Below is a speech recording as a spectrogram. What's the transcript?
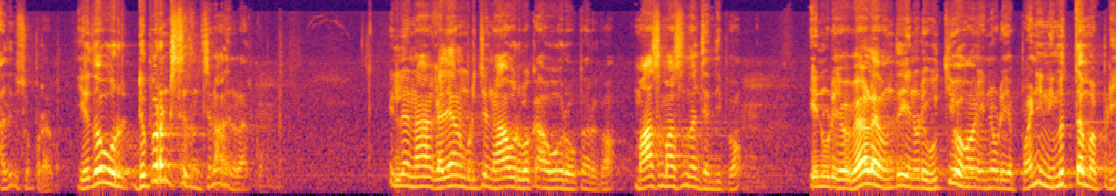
அதுக்கு சூப்பராக இருக்கும். ஏதோ ஒரு டிஃபரன்ஸ் இருந்துச்சுன்னா அது நல்லாயிருக்கும். இல்லை நான் கல்யாணம் முடிச்சு நான் ஒரு பக்கம் அவ ஒரு பக்கம் இருக்கோம். மாதம் மாதம் தான் சந்திப்போம். என்னுடைய வேலை வந்து என்னுடைய உத்தியோகம் என்னுடைய பணி நிமித்தம் அப்படி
